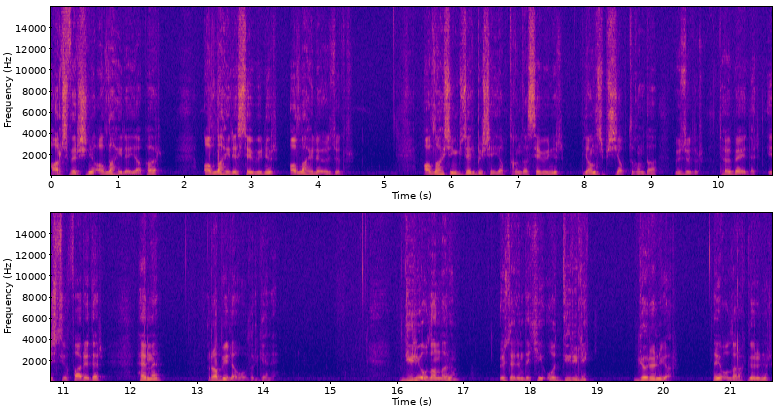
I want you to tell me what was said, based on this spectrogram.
Alışverişini Allah ile yapar, Allah ile sevinir, Allah ile üzülür. Allah için güzel bir şey yaptığında sevinir, yanlış bir şey yaptığında üzülür. Tövbe eder, istiğfar eder, hemen Rabbi ile olur gene diri olanların üzerindeki o dirilik görünüyor. Ne olarak görünür?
